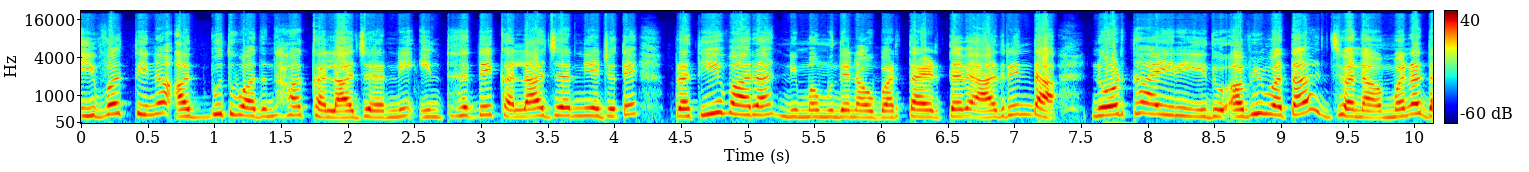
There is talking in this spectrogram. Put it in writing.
ಇವತ್ತಿನ ಅದ್ಭುತವಾದಂತಹ ಕಲಾ ಜರ್ನಿ. ಇಂಥದ್ದೇ ಕಲಾ ಜರ್ನಿಯ ಜೊತೆ ಪ್ರತಿ ವಾರ ನಿಮ್ಮ ಮುಂದೆ ನಾವು ಬರ್ತಾ ಇರ್ತೇವೆ. ಆದ್ರಿಂದ ನೋಡ್ತಾ ಇರಿ, ಇದು ಅಭಿಮತ, ಜನ ಮನದ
